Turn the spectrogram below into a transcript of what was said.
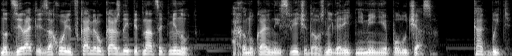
Надзиратель заходит в камеру каждые 15 минут. А ханукальные свечи должны гореть не менее получаса. Как быть?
